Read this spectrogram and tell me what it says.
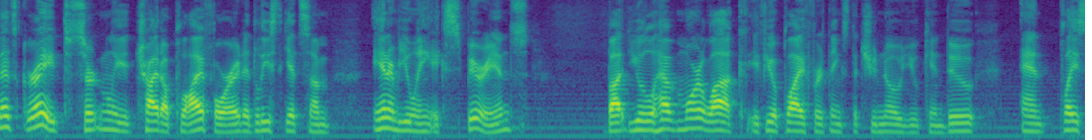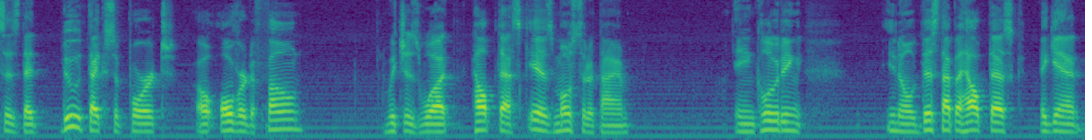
that's great. Certainly try to apply for it, at least get some interviewing experience. But you'll have more luck if you apply for things that you know you can do and places that do tech support uh, over the phone, which is what help desk is most of the time, including you know this type of help desk again,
